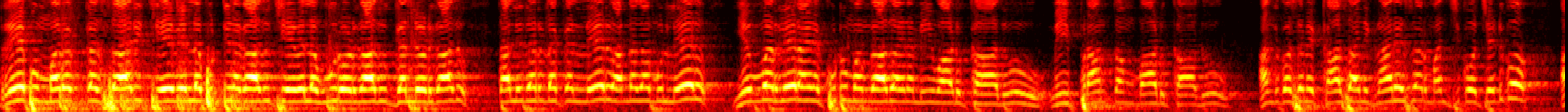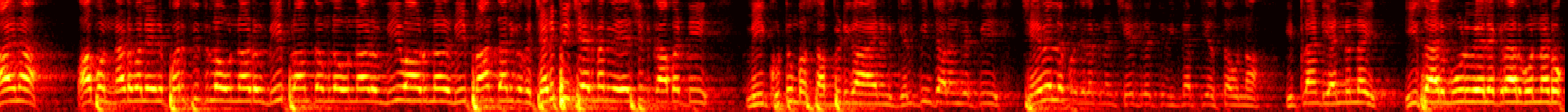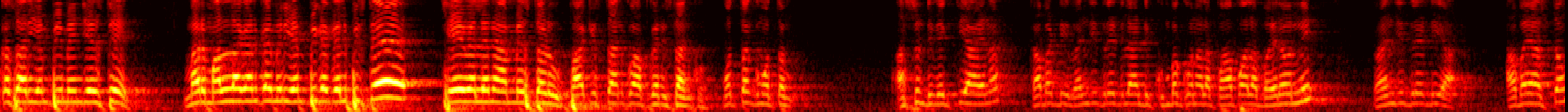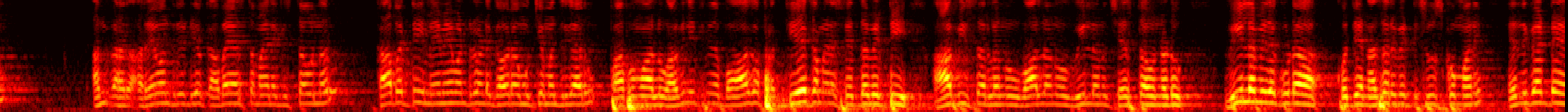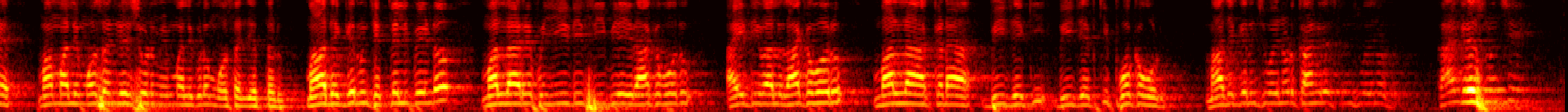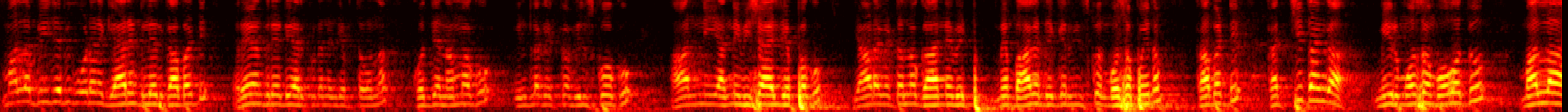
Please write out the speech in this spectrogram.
రేపు మరొక్కసారి చేవెళ్ళ పుట్టిన కాదు చేవెళ్ళ ఊరోడు కాదు గల్లోడు కాదు తల్లిదండ్రులు అక్కడ లేరు అన్నదమ్ములు లేరు ఎవ్వరు లేరు ఆయన కుటుంబం కాదు ఆయన మీ వాడు కాదు మీ ప్రాంతం వాడు కాదు. అందుకోసమే కాసాని జ్ఞానేశ్వర్ మంచికో చెడుకో ఆయన పాపం నడవలేని పరిస్థితిలో ఉన్నాడు మీ ప్రాంతంలో ఉన్నాడు మీ వాడున్నాడు మీ ప్రాంతానికి ఒక జడిపి చైర్మన్గా వేసిండు కాబట్టి మీ కుటుంబ సభ్యుడిగా ఆయనను గెలిపించాలని చెప్పి చేవెళ్ళ ప్రజలకు నేను చేతులెత్తి విజ్ఞప్తి చేస్తూ ఉన్నా. ఇట్లాంటివి అన్ని ఉన్నాయి. ఈసారి మూడు వేల ఎకరాలు కొన్నాడు ఒక్కసారి ఎంపీ మేము చేస్తే. మరి మళ్ళా కనుక మీరు ఎంపీగా గెలిపిస్తే చేవెళ్ళనే అమ్మేస్తాడు పాకిస్తాన్కు ఆఫ్ఘనిస్తాన్కు. మొత్తంకు మొత్తం. అసంటి వ్యక్తి ఆయన. కాబట్టి రంజిత్ రెడ్డి లాంటి కుంభకోణాల పాపాల భైరవుల్ని రంజిత్ రెడ్డి అభయాస్తం రేవంత్ రెడ్డి యొక్క అభయాస్తం ఆయనకి ఇస్తూ ఉన్నారు. కాబట్టి మేమేమంటున్నాం గౌరవ ముఖ్యమంత్రి గారు పాపం వాళ్ళు అవినీతి మీద బాగా ప్రత్యేకమైన శ్రద్ధ పెట్టి ఆఫీసర్లను వాళ్ళను వీళ్ళను చేస్తూ ఉన్నాడు. వీళ్ళ మీద కూడా కొద్దిగా నజరు పెట్టి చూసుకోమని. ఎందుకంటే మమ్మల్ని మోసం చేసేవాడు మిమ్మల్ని కూడా మోసం చేస్తాడు. మా దగ్గర నుంచి ఎట్లా వెళ్ళిపోయిండో మళ్ళా రేపు ఈడీ సిబిఐ రాకపోదు ఐటీ వాళ్ళు రాకపోరు మళ్ళా అక్కడ బీజేపీకి బీజేపీకి పోకపోడు. మా దగ్గర నుంచి పోయినోడు కాంగ్రెస్ నుంచి పోయినోడు. కాంగ్రెస్ నుంచి మళ్ళీ బీజేపీకి కూడా గ్యారంటీ లేదు కాబట్టి రేవంత్ రెడ్డి గారికి కూడా నేను చెప్తా ఉన్నా కొద్దిగా నమ్మకు ఇంట్లోకి ఎక్కువ పిలుచుకోకు అన్ని అన్ని విషయాలు చెప్పకు యాడ పెట్టాలనో గాన్నే పెట్టు. మేము బాగా దగ్గర తీసుకొని మోసపోయినాం కాబట్టి ఖచ్చితంగా మీరు మోసం పోవద్దు. మళ్ళా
